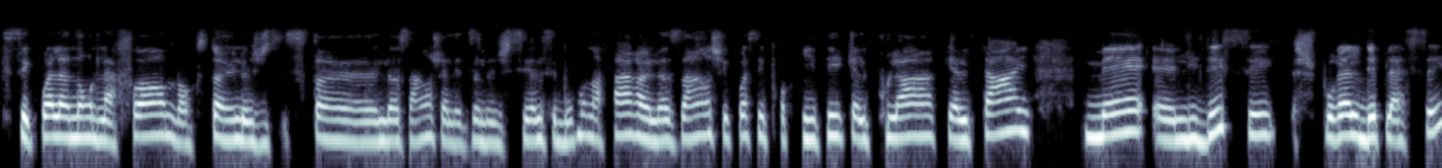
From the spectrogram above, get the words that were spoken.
c'est quoi le nom de la forme, donc c'est un, un losange, j'allais dire logiciel, c'est beau mon affaire, un losange, c'est quoi ses propriétés, quelle couleur, quelle taille, mais l'idée c'est je pourrais le déplacer,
